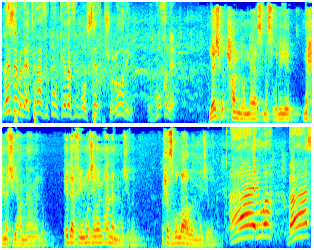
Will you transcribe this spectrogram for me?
لازم الاعتراف يكون كده في به صدق شعوري ومقنع. ليش بتحملوا الناس مسؤولية نحن شي عم نعمله؟ إذا في مجرم أنا المجرم. وحزب الله هو المجرم. أيوه بس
